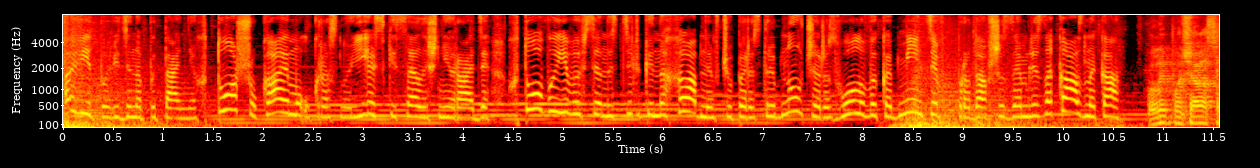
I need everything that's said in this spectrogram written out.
А відповіді на питання, хто шукаємо у Красноїльській селищній раді, хто виявився настільки нахабним, що перестрибнув через голови кабмінців, продавши землі заказника. Коли почався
